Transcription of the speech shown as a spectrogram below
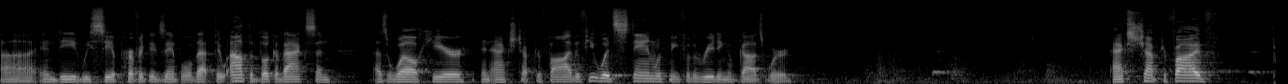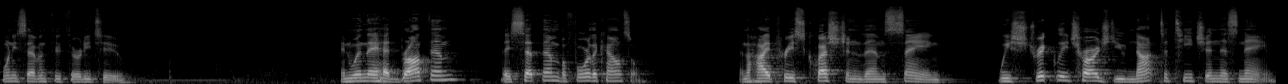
Uh, indeed, we see a perfect example of that throughout the book of Acts and as well here in Acts chapter 5. If you would stand with me for the reading of God's word. Acts chapter 5, 27 through 32. And when they had brought them, they set them before the council. And the high priest questioned them, saying, We strictly charged you not to teach in this name.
